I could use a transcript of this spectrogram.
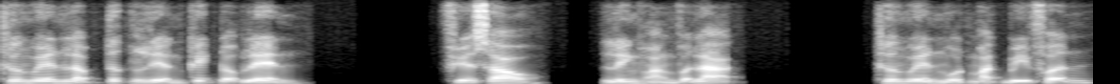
thương nguyên lập tức liền kích động lên. Phía sau, linh hoàng vẫn lạc. Thương nguyên một mặt bi phẫn.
